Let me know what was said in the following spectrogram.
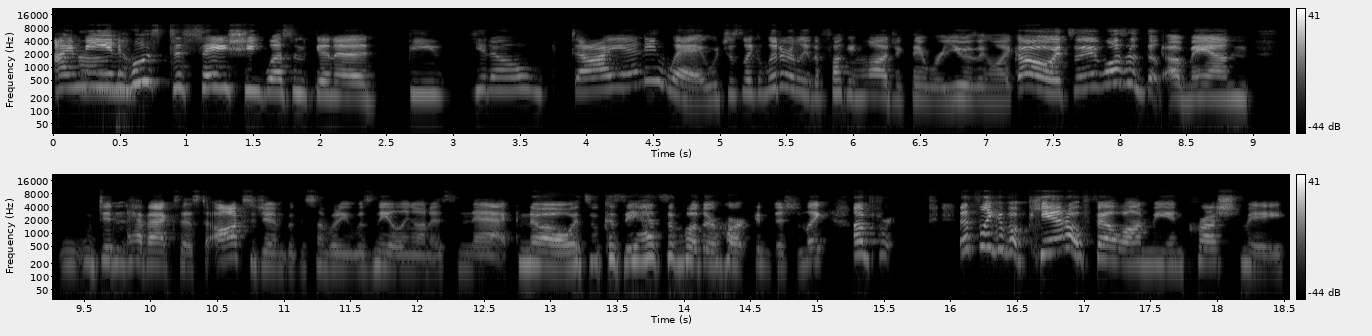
I mean, Um, who's to say she wasn't gonna be, you know, die anyway? Which is like literally the fucking logic they were using. Like, oh, it's it wasn't that a man didn't have access to oxygen because somebody was kneeling on his neck. No, it's because he had some other heart condition. Like, I'm fr- that's like if a piano fell on me and crushed me.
